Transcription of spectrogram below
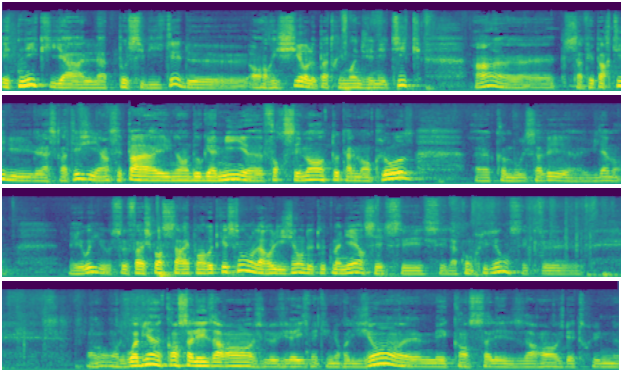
ethnique, il y a la possibilité d'enrichir le patrimoine génétique. Hein, euh, ça fait partie de la stratégie. Hein. Ce n'est pas une endogamie forcément totalement close. Euh, comme vous le savez, euh, évidemment. Mais oui, je pense que ça répond à votre question. La religion, de toute manière, c'est la conclusion. C'est que on, le voit bien, quand ça les arrange, le judaïsme est une religion, euh, mais quand ça les arrange d'être une,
